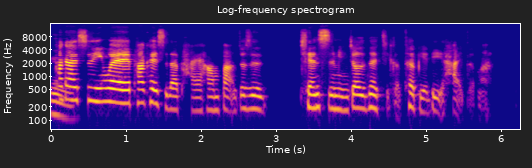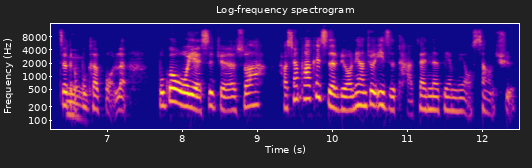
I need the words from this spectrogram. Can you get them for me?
嗯、大概是因为 Podcast 的排行榜就是前十名就是那几个特别厉害的嘛，这个不可否认。嗯、不过我也是觉得说。好像 Podcast 的流量就一直卡在那边没有上去，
